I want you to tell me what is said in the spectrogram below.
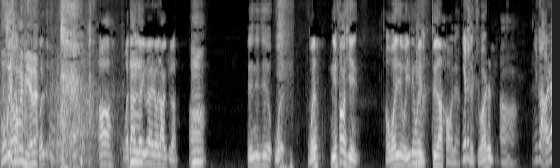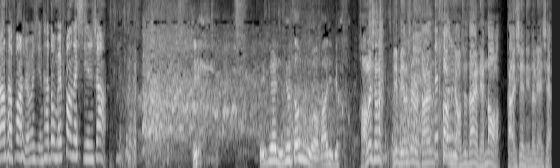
不会成为别的。啊，我大哥永远是我大哥。啊。嗯。这这这，我我您放心，啊，我我一定会 对他好的。主要是啊，你老让他放什么心，他都没放在心上。雷雷哥你就逗我吧，你就好了，行了，没别的事儿，咱半个小时咱也连到了，感谢您的连线，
